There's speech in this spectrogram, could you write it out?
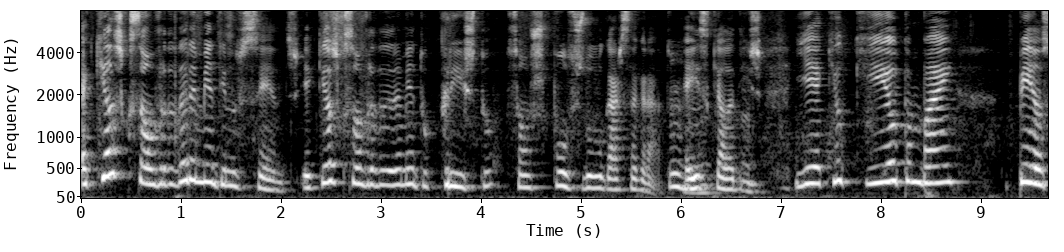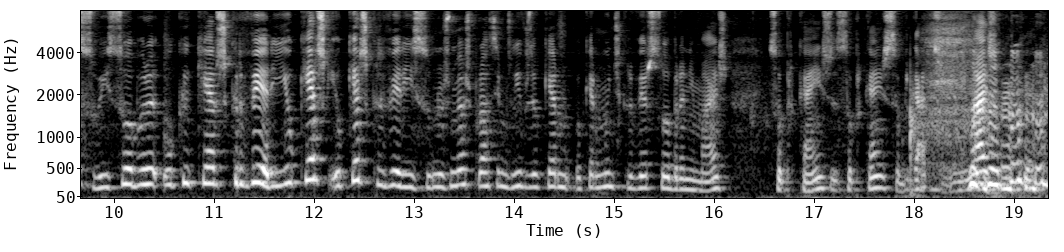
Aqueles que são verdadeiramente inocentes e aqueles que são verdadeiramente o Cristo são expulsos do lugar sagrado. É isso que ela diz. E é aquilo que eu também penso e sobre o que quero escrever. E eu quero, eu quero escrever isso nos meus próximos livros. Eu quero, eu quero muito escrever sobre animais, sobre cães, sobre cães, sobre gatos, animais, porque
